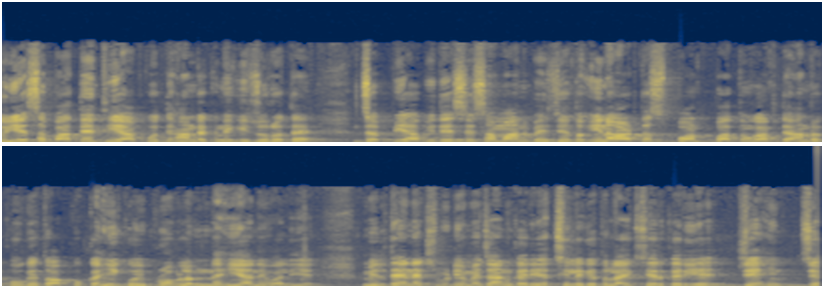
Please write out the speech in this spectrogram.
तो ये सब बातें थी, आपको ध्यान रखने की ज़रूरत है। जब भी आप विदेश से सामान भेजें तो इन आठ दस बातों का आप ध्यान रखोगे तो आपको कहीं कोई प्रॉब्लम नहीं आने वाली है। मिलते हैं नेक्स्ट वीडियो में, जानकारी अच्छी लगे तो लाइक शेयर करिए। जय हिंद, जय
